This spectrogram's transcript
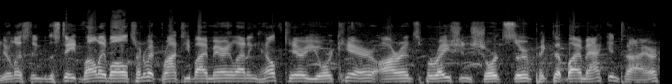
You're listening to the state volleyball tournament brought to you by Mary Lanning Healthcare. Your care, our inspiration. Short serve picked up by McIntyre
